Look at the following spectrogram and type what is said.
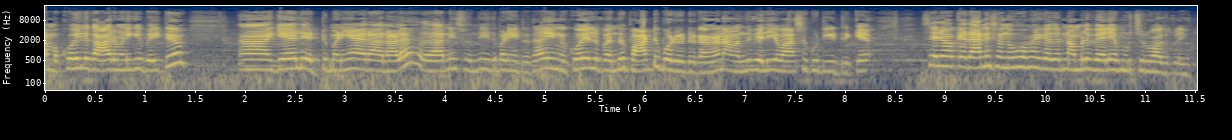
நம்ம கோயிலுக்கு ஆறு மணிக்கு போயிட்டு ஏழு எட்டு மணி ஆயிரம் அதனால் தரணீஸ் வந்து இது பண்ணிகிட்டு எங்கள் கோயிலுக்கு வந்து பாட்டு போட்டுக்கிட்டு இருக்காங்க. நான் வந்து வெளியே வாச கூட்டிகிட்டு இருக்கேன். சரி ஓகே தரணீஸ் வந்து ஓமைக்கு நம்மளும் வேலையை முடிச்சிருவோம் அதுக்குள்ளேயும்.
